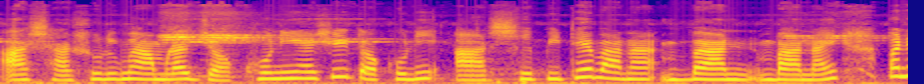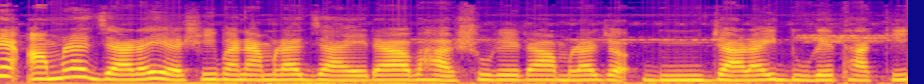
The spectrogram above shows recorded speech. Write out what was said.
আর শাশুড়ি মা আমরা যখনই আসি তখনই আর সে পিঠে বানা, বান- বানাই। মানে আমরা যারাই আসি মানে আমরা জায়েরা, ভাসুরেরা, আমরা যারাই দূরে থাকি,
